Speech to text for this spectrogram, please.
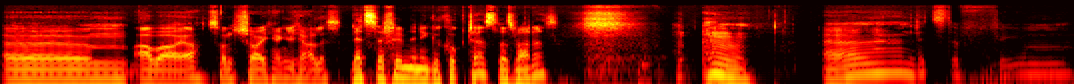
Ähm, aber ja, sonst schaue ich eigentlich alles. letzter Film, den du geguckt hast, was war das? Äh, letzter Film.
